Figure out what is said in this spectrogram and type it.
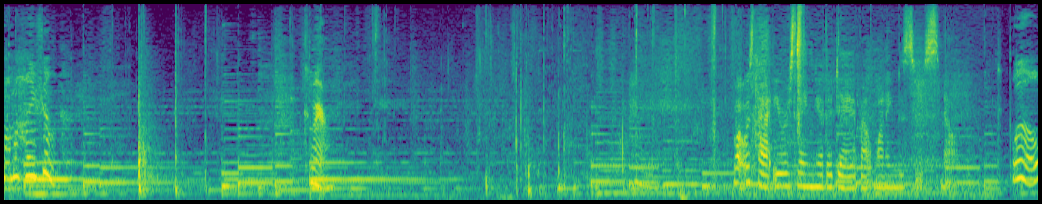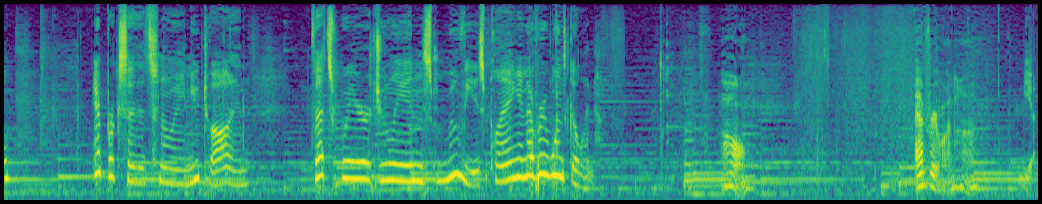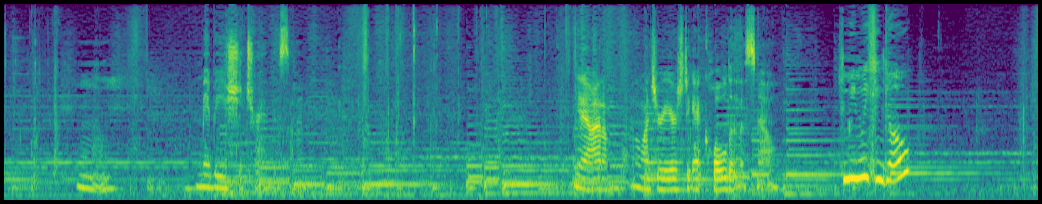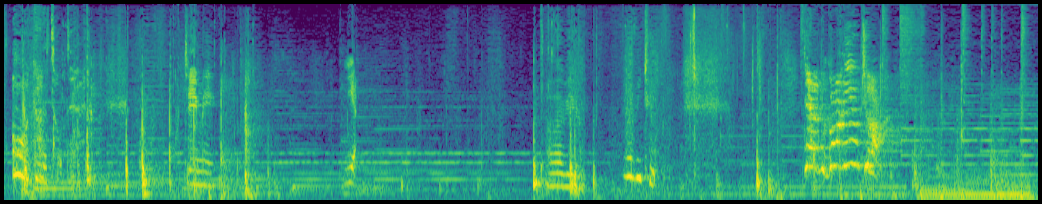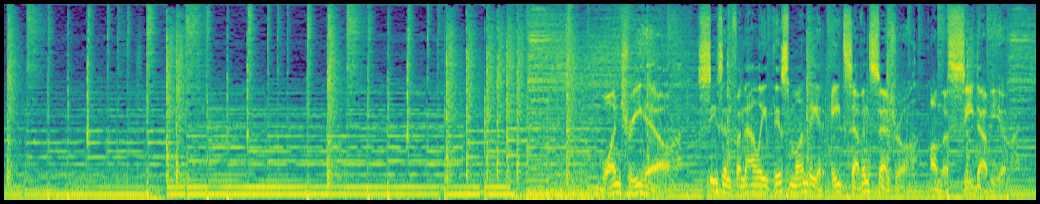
Mama, how you feeling? Come here. What was that you were saying the other day about wanting to see snow? Well, Aunt Brooke said it's snowing in Utah, and that's where Julian's movie is playing, and everyone's going. Oh. Everyone, huh? Yeah. Hmm. Maybe you should try this on. Yeah, I don't I don't want your ears to get cold in the snow. You mean we can go? Oh, I gotta tell Dad. Jamie, Yeah. I love you. I love you too. One Tree Hill. Season finale this Monday at 8, 7 central on the CW.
